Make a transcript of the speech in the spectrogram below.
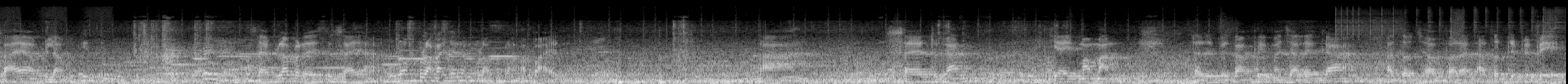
Saya bilang begitu. Saya bilang pada istri saya, udah pulang aja pulang pulang ngapain? Saya dengar Kiai Maman dari PKB Majalengka atau Jawa Barat atau DPP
